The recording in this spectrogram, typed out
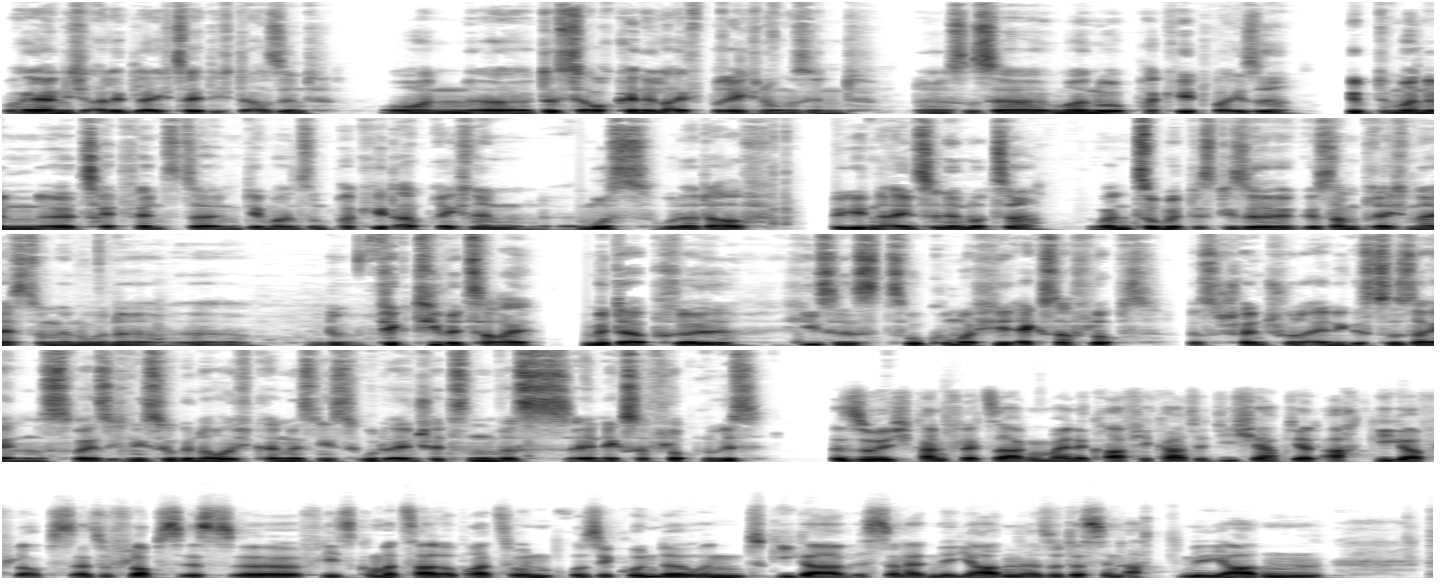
weil ja nicht alle gleichzeitig da sind. Und äh, das ja auch keine Live-Berechnungen sind. Das ist ja immer nur paketweise. Es gibt immer ein äh, Zeitfenster, in dem man so ein Paket abrechnen muss oder darf für jeden einzelnen Nutzer. Und somit ist diese Gesamtrechenleistung nur eine, äh, eine fiktive Zahl. Mitte April hieß es 2,4 Exaflops. Das scheint schon einiges zu sein. Das weiß ich nicht so genau. Ich kann jetzt nicht so gut einschätzen, was ein Exaflop nur ist. Also ich kann vielleicht sagen, meine Grafikkarte, die ich hier habe, die hat 8 Gigaflops. Also Flops ist äh, Fließkommazahlenoperationen pro Sekunde und Giga ist dann halt Milliarden. Also das sind 8 Milliarden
